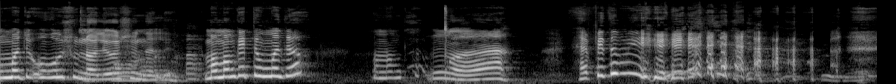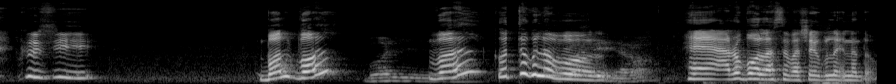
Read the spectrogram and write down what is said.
উম্মা যে ও শুনালে ও শুনালে মামামকে একটু উম্মা যাও মামামকে হ্যাপি তুমি খুশি বল বল বল কতগুলো বল হ্যাঁ আরও বল আছে বাসায় ওগুলো এনে দাও।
